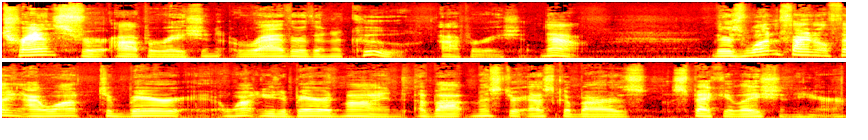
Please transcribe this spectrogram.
transfer operation rather than a coup operation. Now, there's one final thing I want to bear want you to bear in mind about Mr. Escobar's speculation here,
